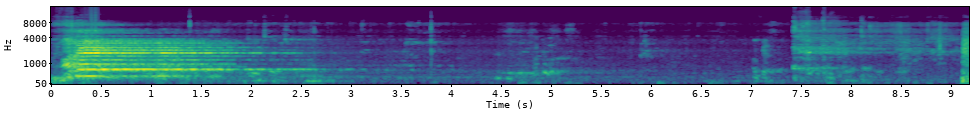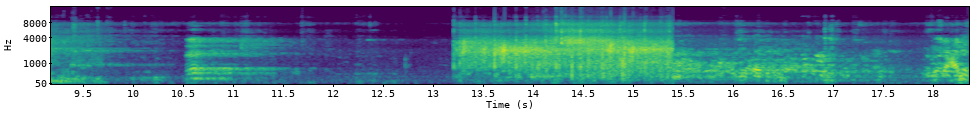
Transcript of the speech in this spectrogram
আমাদের ね。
